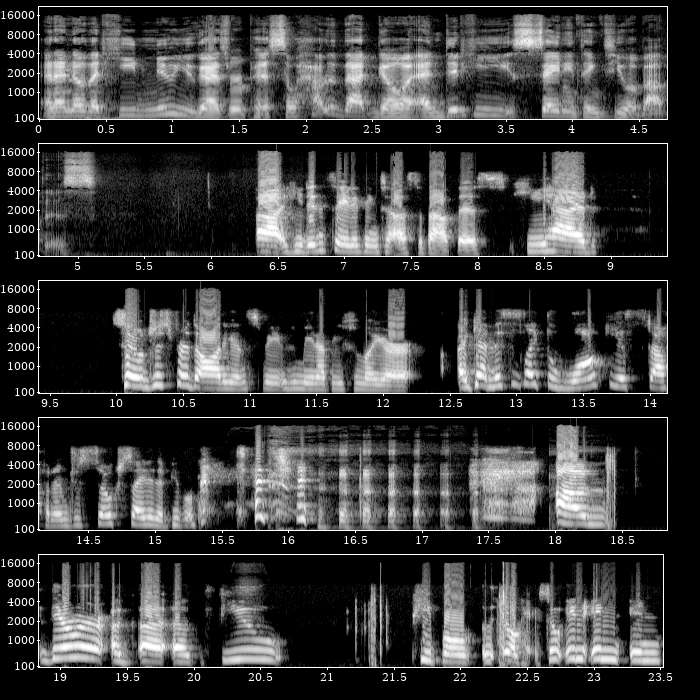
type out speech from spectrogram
and I know that he knew you guys were pissed. So how did that go? And did he say anything to you about this? uh, he didn't say anything to us about this. He had So, just for the audience may, who may not be familiar, again, this is like the wonkiest stuff, and I'm just so excited that people pay attention. um, there were a, a, a few people. Okay, so in in in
